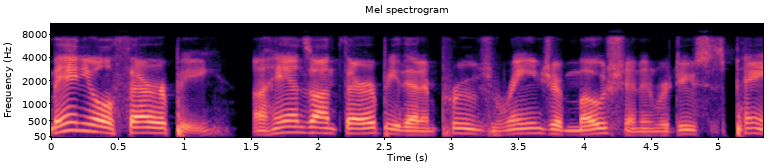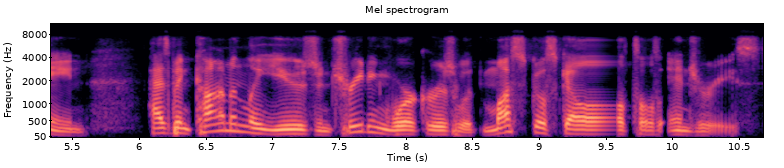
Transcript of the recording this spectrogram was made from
Manual therapy, a hands-on therapy that improves range of motion and reduces pain, has been commonly used in treating workers with musculoskeletal injuries.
